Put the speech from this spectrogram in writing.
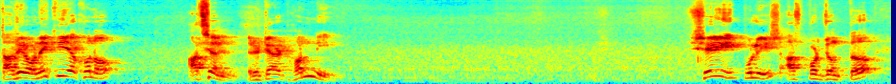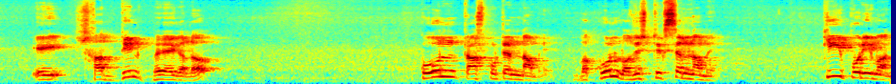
তাদের অনেকেই এখনও আছেন রিটায়ার্ড হননি। সেই পুলিশ আজ পর্যন্ত এই সাত দিন হয়ে গেল কোন ট্রান্সপোর্টের নামে বা কোন লজিস্টিক্সের নামে কি পরিমাণ,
